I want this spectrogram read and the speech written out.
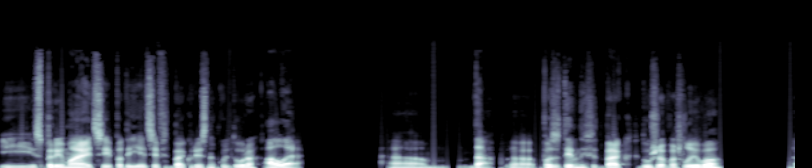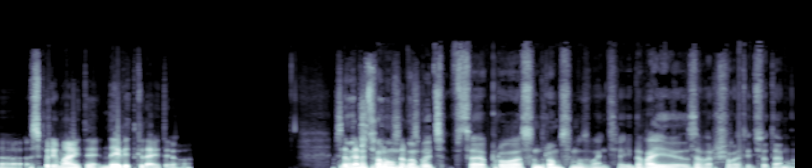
і сприймається і подається фідбек в різних культурах, але ем, да, позитивний фідбек дуже важливо. Сприймайте, не відкидайте його. Це ну і на цьому, мабуть, все про синдром самозванця. І давай завершувати цю тему.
